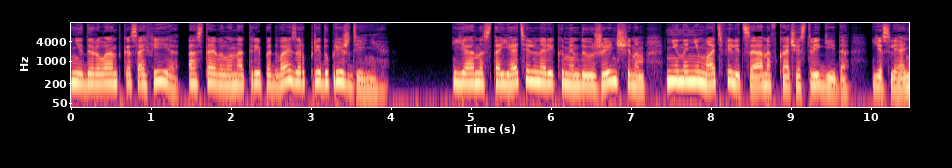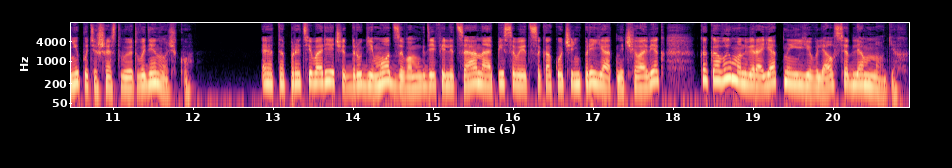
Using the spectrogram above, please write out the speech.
Нидерландка София оставила на TripAdvisor предупреждение. «Я настоятельно рекомендую женщинам не нанимать Фелициана в качестве гида, если они путешествуют в одиночку». Это противоречит другим отзывам, где Фелициана описывается как очень приятный человек, каковым он, вероятно, и являлся для многих.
